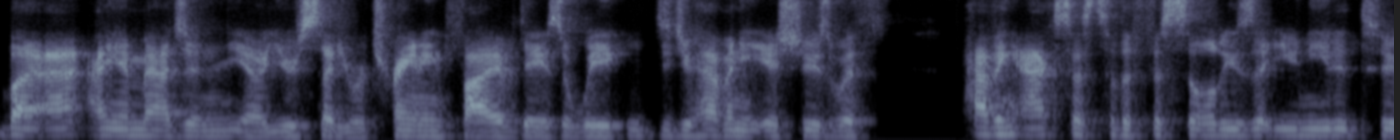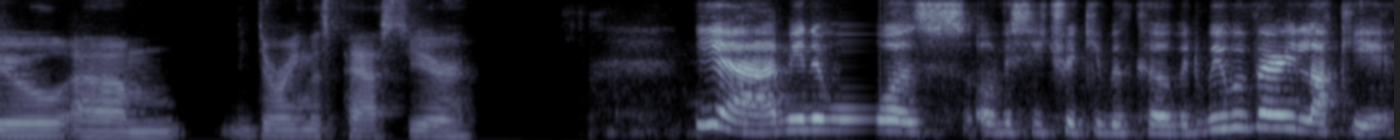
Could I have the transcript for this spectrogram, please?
but I, I, imagine you know you said you were training five days a week. Did you have any issues with having access to the facilities that you needed to um, during this past year yeah i mean it was obviously tricky with covid we were very lucky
